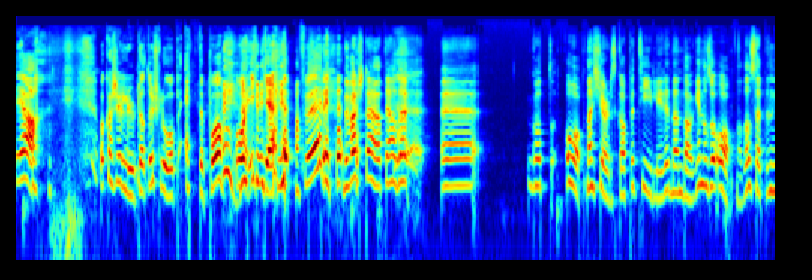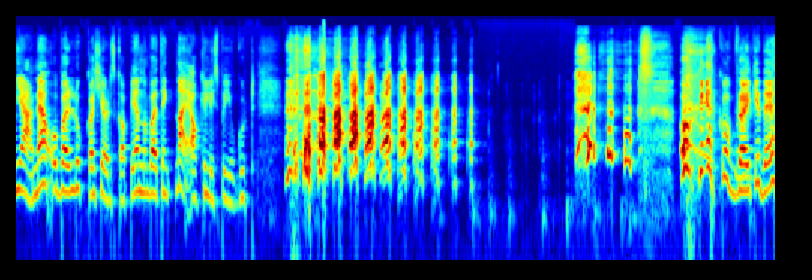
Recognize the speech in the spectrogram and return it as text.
Ja. Og kanskje lurt at du slo opp etterpå, og ikke ja. før. det verste er at jeg hadde øh, gått åpna kjøleskapet tidligere den dagen, og så åpna det og sett en hjerne, og bare lukka kjøleskapet igjen og bare tenkt nei, jeg har ikke lyst på yoghurt. og jeg kobla ikke det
